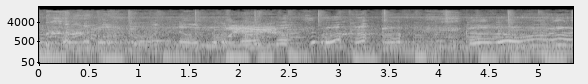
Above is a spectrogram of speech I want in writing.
no no no no.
